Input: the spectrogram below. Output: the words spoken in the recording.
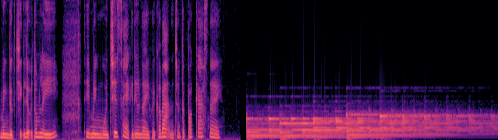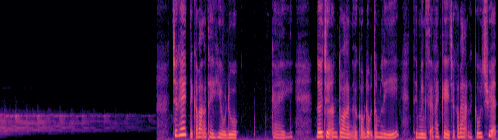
mình được trị liệu tâm lý. Thì mình muốn chia sẻ cái điều này với các bạn ở trong tập podcast này. Trước hết để các bạn có thể hiểu được cái nơi trường an toàn ở góc độ tâm lý. Thì mình sẽ phải kể cho các bạn câu chuyện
